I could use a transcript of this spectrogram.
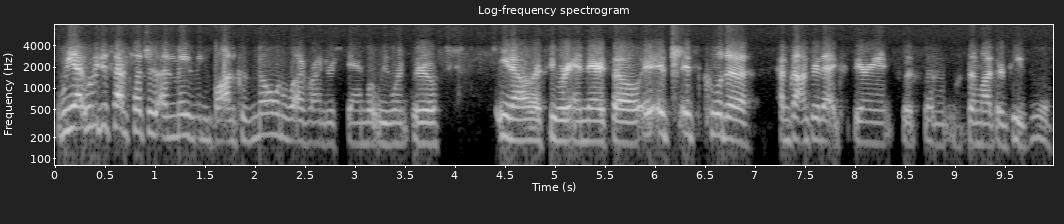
we we just have such an amazing bond because no one will ever understand what we went through, you know, unless you were in there. So it, it's it's cool to have gone through that experience with some some other people.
